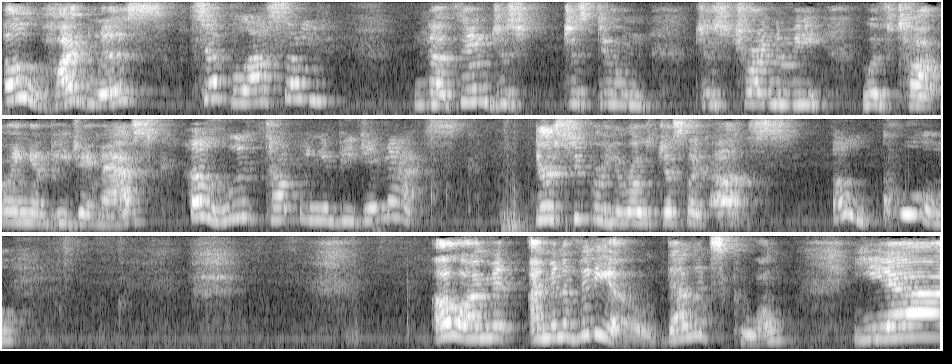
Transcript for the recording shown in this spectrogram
Oh, hi Bliss. What's up, Blossom? Nothing. Just just doing just trying to meet with Top Wing and PJ Mask. Oh, who's Top Wing and PJ Mask? They're superheroes just like us. Oh, cool. Oh, I'm in I'm in a video. That looks cool. Yeah,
